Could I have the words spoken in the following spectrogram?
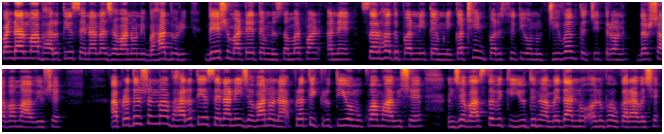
પંડાલમાં ભારતીય સેનાના જવાનોની બહાદુરી, દેશ માટે તેમનું સમર્પણ અને સરહદ પરની તેમની કઠિન પરિસ્થિતિઓનું જીવંત ચિત્રણ દર્શાવવામાં આવ્યું છે. આ પ્રદર્શનમાં ભારતીય સેનાની જવાનોના પ્રતિકૃતિઓ મૂકવામાં આવી છે, જે વાસ્તવિક યુદ્ધના મેદાનનો અનુભવ કરાવે છે.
